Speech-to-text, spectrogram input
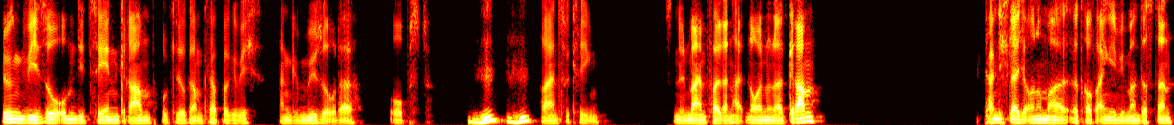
irgendwie so um die 10 Gramm pro Kilogramm Körpergewicht an Gemüse oder Obst Mhm. Mhm. reinzukriegen. Das sind in meinem Fall dann halt 900 Gramm. Kann ich gleich auch nochmal äh, drauf eingehen, wie man das dann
